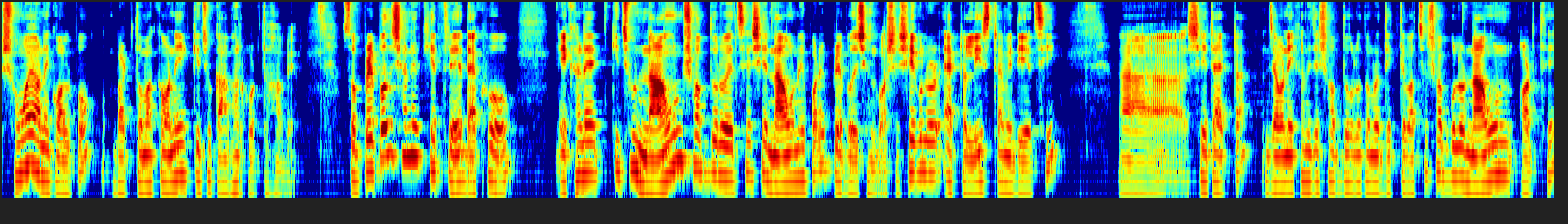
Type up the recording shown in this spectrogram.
সময় অনেক অল্প বাট তোমাকে অনেক কিছু কাভার করতে হবে। সো প্রেপোজিশনের ক্ষেত্রে দেখো, এখানে কিছু নাউন শব্দ রয়েছে, সে নাউনে পরে প্রেপোজিশন বসে। সেগুলোর একটা লিস্ট আমি দিয়েছি। সেটা একটা। যেমন এখানে যে শব্দগুলো তোমরা দেখতে পাচ্ছ, সবগুলো নাউন অর্থে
